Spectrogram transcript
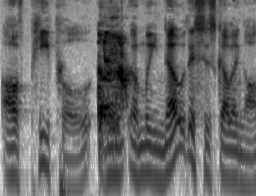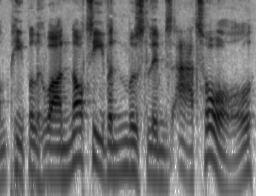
of people, and we know this is going on, people who are not even Muslims at all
